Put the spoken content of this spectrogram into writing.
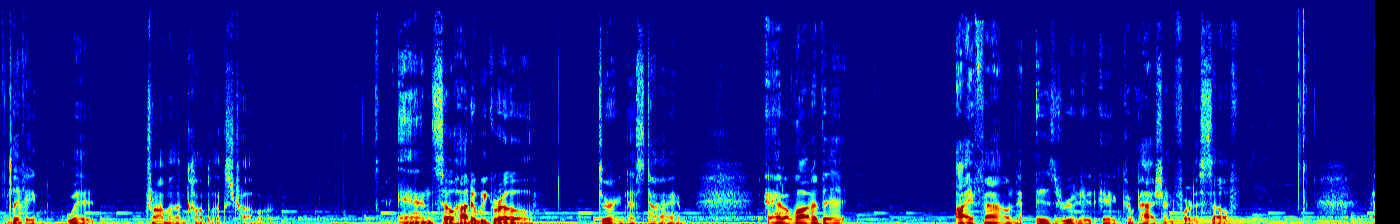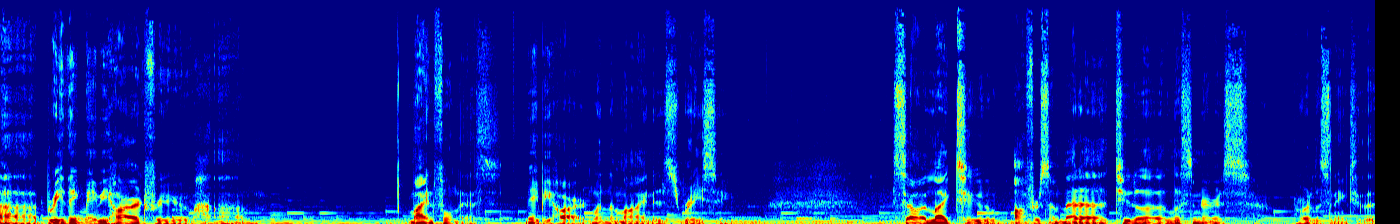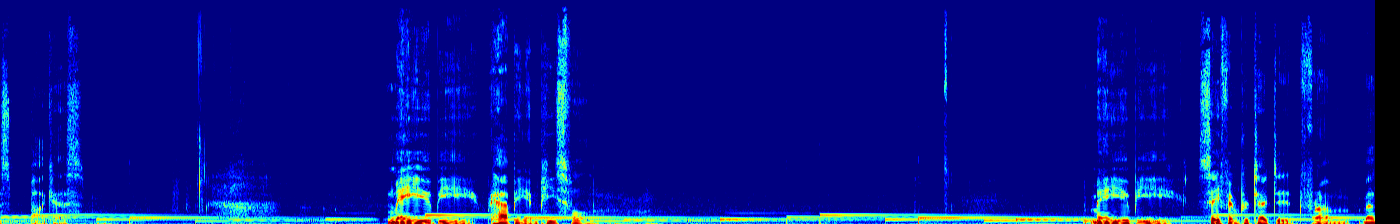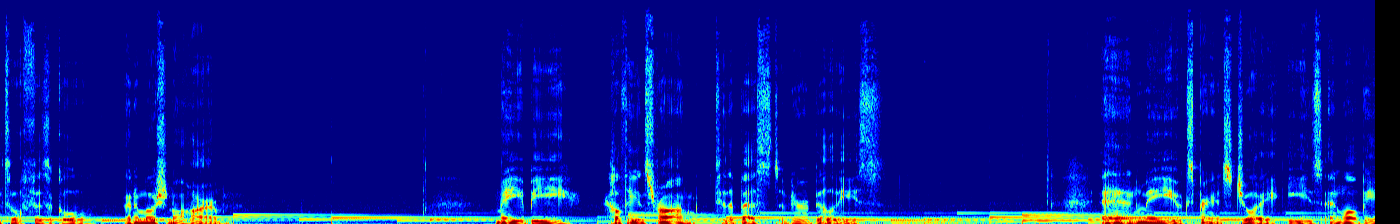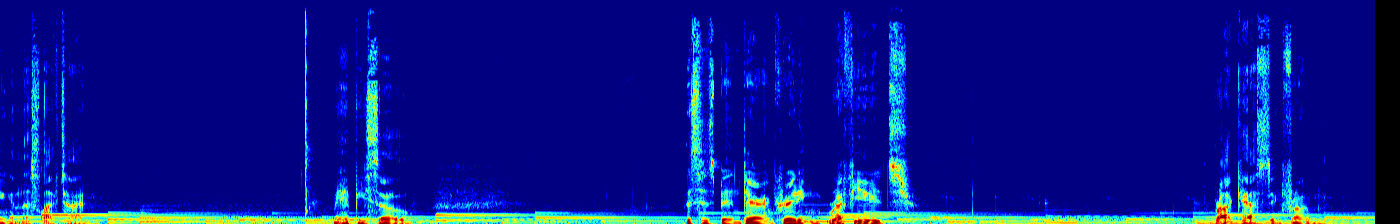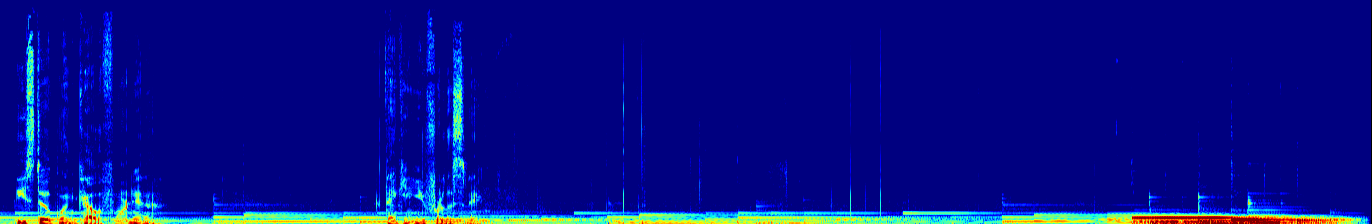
living with trauma and complex trauma. And so, how do we grow during this time? And a lot of it I found is rooted in compassion for the self. Uh, breathing may be hard for you. Um, mindfulness may be hard when the mind is racing. So, I'd like to offer some metta to the listeners who are listening to this podcast. May you be happy and peaceful. May you be safe and protected from mental, physical, and emotional harm. May you be healthy and strong to the best of your abilities and may you experience joy, ease, and well being in this lifetime. May it be so. This has been Darren creating refuge, broadcasting from East Oakland, California. Thanking you for listening.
